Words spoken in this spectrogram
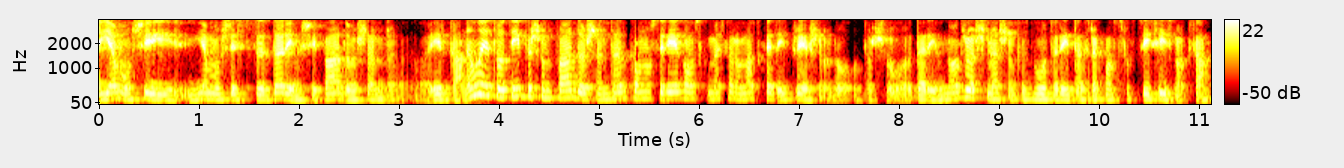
ja mums, šī, ja mums šis darījums, šī pārdošana ir kā nelietot īpašumu pārdošana, tad mums ir iegums, ka mēs varam atskaitīt priekšnodokli par šo darījumu nodrošināšanu, kas būtu arī tās rekonstrukcijas izmaksām.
